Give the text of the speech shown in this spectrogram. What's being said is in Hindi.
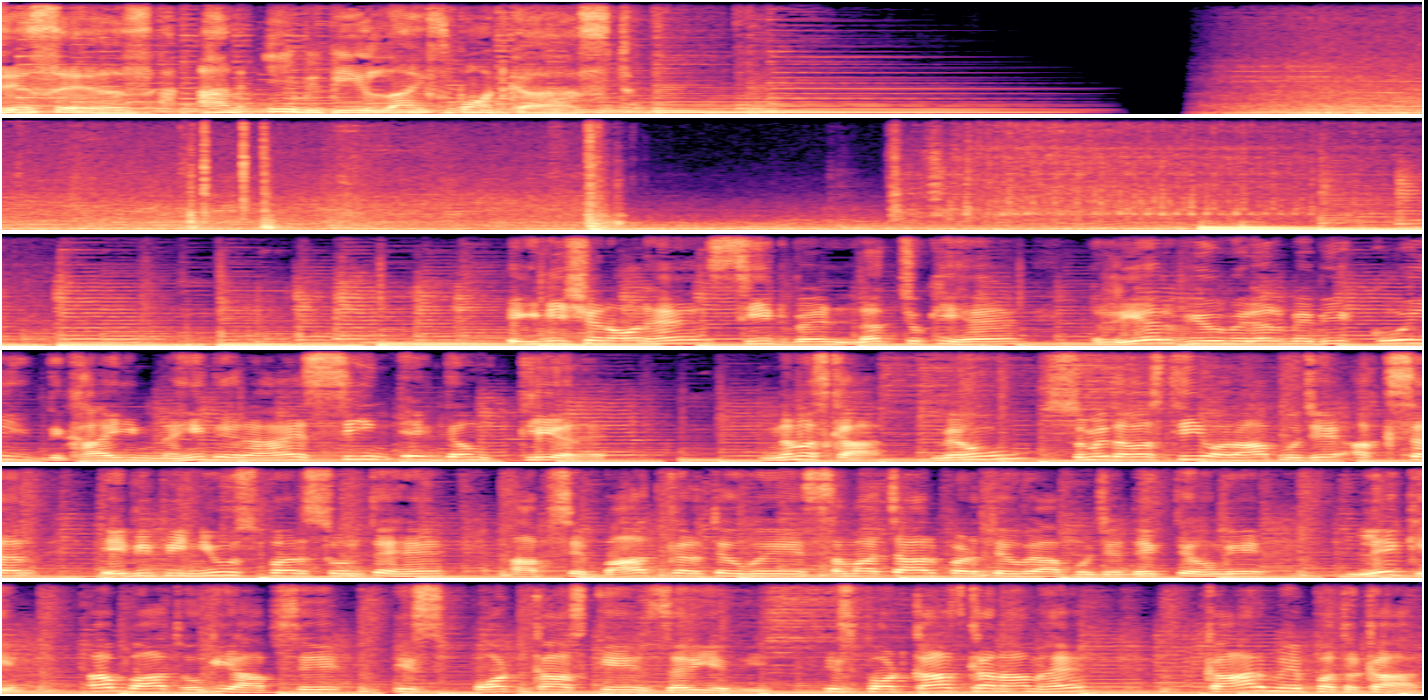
This is an ABP Life podcast. Ignition on है सीट बेल्ट लग चुकी है। रियर व्यू मिरर में भी कोई दिखाई नहीं दे रहा है। सीन एकदम क्लियर है। नमस्कार, मैं हूँ सुमित अवस्थी और आप मुझे अक्सर एबीपी न्यूज़ पर सुनते हैं। आपसे बात करते हुए, समाचार पढ़ते हुए आप मुझे देखते होंगे। लेकिन अब बात होगी आपसे इस पॉडकास्ट के ज़रिए भी। इस पॉडकास्ट का नाम है कार में पत्रकार,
